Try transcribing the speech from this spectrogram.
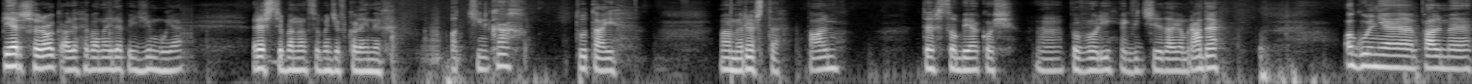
Pierwszy rok, ale chyba najlepiej zimuje. Reszcie będący będzie w kolejnych odcinkach. Tutaj mamy resztę palm. Też sobie jakoś e, powoli, jak widzicie, dają radę. Ogólnie palmy,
